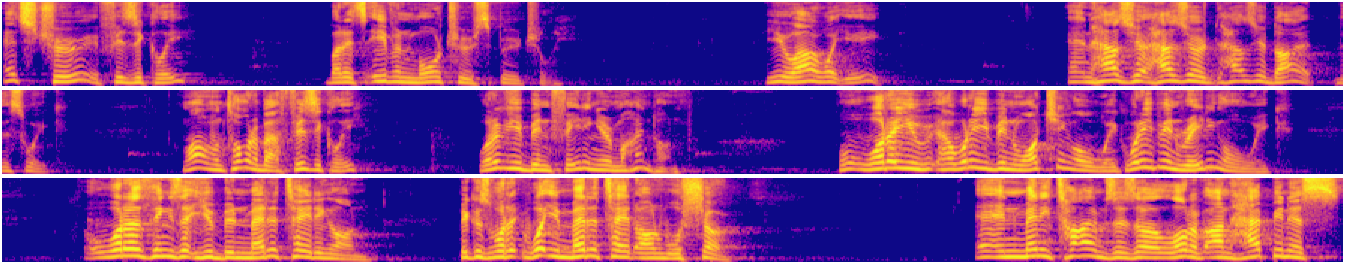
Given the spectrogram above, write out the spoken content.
It's true physically, but it's even more true spiritually. You are what you eat. And how's your, how's your, how's your diet this week? Well, I'm talking about physically. What have you been feeding your mind on? What, are you, what have you been watching all week? What have you been reading all week? What are the things that you've been meditating on? Because what, what you meditate on will show. And many times there's a lot of unhappiness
